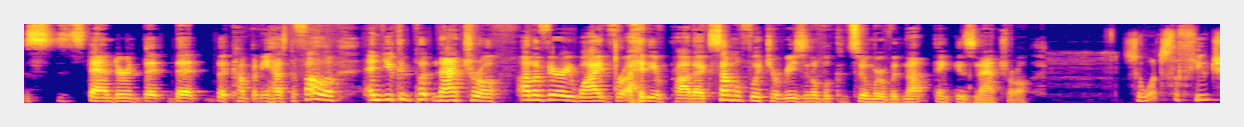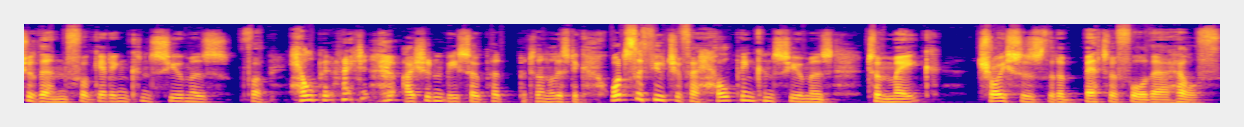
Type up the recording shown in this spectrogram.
standard that that the company has to follow, and you can put natural on a very wide variety of products, some of which a reasonable consumer would not think is natural. So, what's the future then for getting consumers for helping? I shouldn't be so paternalistic. What's the future for helping consumers to make choices that are better for their health,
